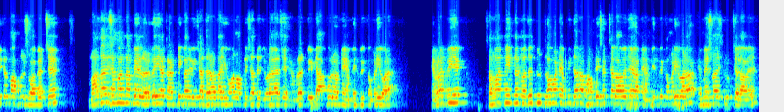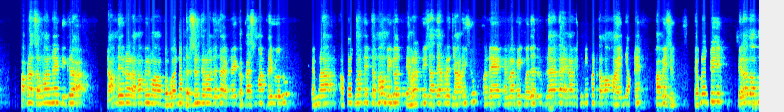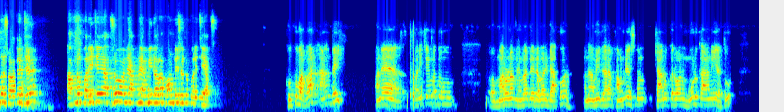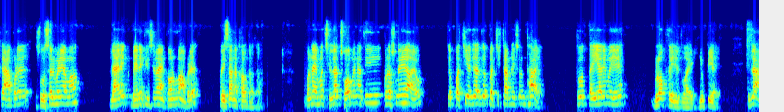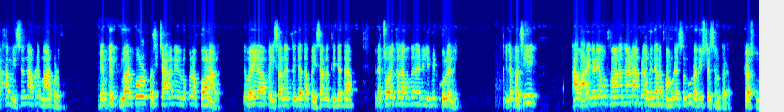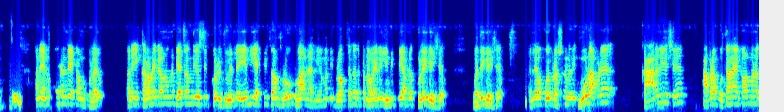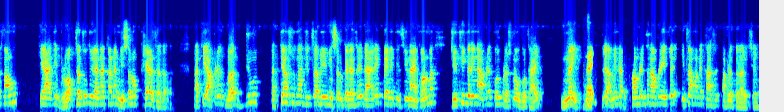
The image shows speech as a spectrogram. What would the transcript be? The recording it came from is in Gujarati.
ડિજિટલમાં આપનું સ્વાગત છે. માલધારી સમાજના બે લડવૈયા ક્રાંતિકારી વિચાર ધરાવતા યુવાનો આપણી સાથે જોડાયા છે. હેમરાજભાઈ ડાકોર અને અમિતભાઈ કમડીવાળા હેમરાજભાઈ, એક સમાજની અંદર મદદરૂપ થવા માટે અમિતારા ફાઉન્ડેશન ચલાવે છે અને અમિતભાઈ કમડીવાળા એમએસવાય ગ્રુપ ચલાવે છે. આપણા સમાજના એક દીકરા રામદેવરા રામાપીર ભગવાનના દર્શન કરવા જતા એમને એક અકસ્માત થયું હતું. એમના અકસ્માતની તમામ વિગત હેમરાજભાઈ સાથે આપણે જાણીશું અને એમાં કંઈક મદદરૂપ થયા હતા એના વિશેની પણ તમામ માહિતી આપણે આપીશું. હેમરાજભાઈ પહેલા તો આપનું સ્વાગત છે. આપનો પરિચય આપશો અને આપણે અમિતારા ફાઉન્ડેશનનો પરિચય આપશો. ખૂબ ખૂબ આભાર, આનંદભાઈ. અને પરિચયમાં તો મારું નામ હેમરાજભાઈ રવારી ડાકોર અને અમીધારા ફાઉન્ડેશન ચાલુ કરવાનું મૂળ કારણ એ હતું કે આપણે સોશિયલ મીડિયામાં ડાયરેક્ટ બેનિફિશિયરીના એકાઉન્ટમાં આપણે પૈસા નખાવતા હતા. અને એમાં છેલ્લા છ મહિનાથી પ્રશ્ન એ આવ્યો કે પચીસ હજાર કે પચીસ ટ્રાન્ઝેક્શન થાય તો તૈયારીમાં એ બ્લોક થઈ જતું આ યુપીઆઈ એટલે આખા મિશનને આપણે માર પડતો કેમ કે ક્યુઆર કોડ પછી ચાલે ને લોકોના ફોન આવે. કે ભાઈ, આ પૈસા નથી જતા, પૈસા નથી જતા. એટલે ચોવીસ કલાક વગર એની લિમિટ ખુલે નહીં. એટલે પછી આ વારે ઘડી આવું થવાના કારણે આપણે અમિતાલા ફાઉન્ડેશનનું રજીસ્ટ્રેશન કર્યું ટ્રસ્ટનું અને એનું કરંટ એકાઉન્ટ ખોલાયું. અને એ કરંટ એકાઉન્ટ અમને બે, ત્રણ દિવસથી જ ખોલ્યું હતું. એટલે એ બી એક્ટિવ થવામાં થોડું વાર લાગી એમાં બી બ્લોક થતા પણ હવે એની લિમિટ બી આપણે ખુલી ગઈ છે, વધી ગઈ છે. એટલે એવો કોઈ પ્રશ્ન નથી. મૂળ આપણે કારણ એ છે આપણા પોતાના એકાઉન્ટમાં લખવાનું કે આ જે બ્લોક થતું હતું એના કારણે મિશનો ફેલ થતા હતા. બાકી આપણે બધું અત્યાર સુધીના જેટલા બી મિશન કર્યા છે ડાયરેક્ટ બેનિફિશરીના એકાઉન્ટમાં જેથી કરીને આપણે કોઈ પ્રશ્ન ઊભો થાય નહીં. એટલે અમેરિકા ફાઉન્ડેશન આપણે એટલે એટલા માટે ખાસ આપણે કરાવી છે.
